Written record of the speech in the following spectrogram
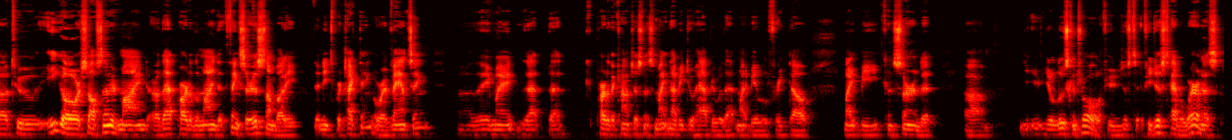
uh, to ego or self-centered mind, or that part of the mind that thinks there is somebody that needs protecting or advancing, uh, they might that that part of the consciousness might not be too happy with that. Might be a little freaked out. Might be concerned that um, you, you'll lose control if you just if you just have awareness.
